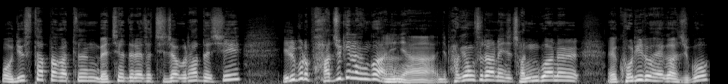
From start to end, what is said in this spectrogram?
뭐 뉴스타파 같은 매체들에서 지적을 하듯이 일부러 봐주기를 한 거 아니냐. 어. 이제 박영수라는 이제 전관을 고리로 해가지고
